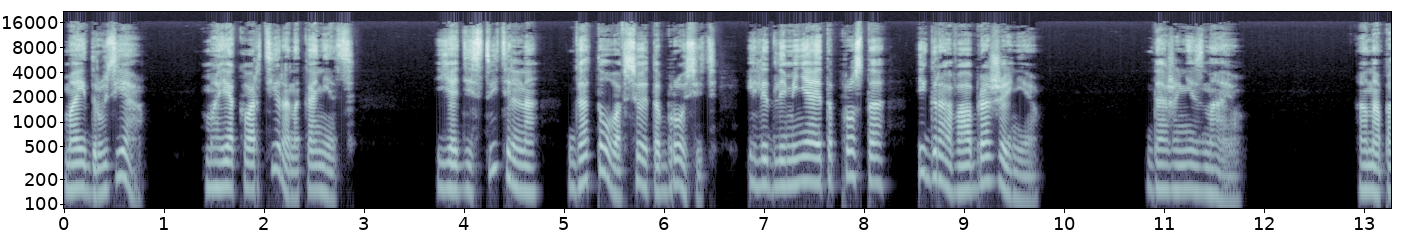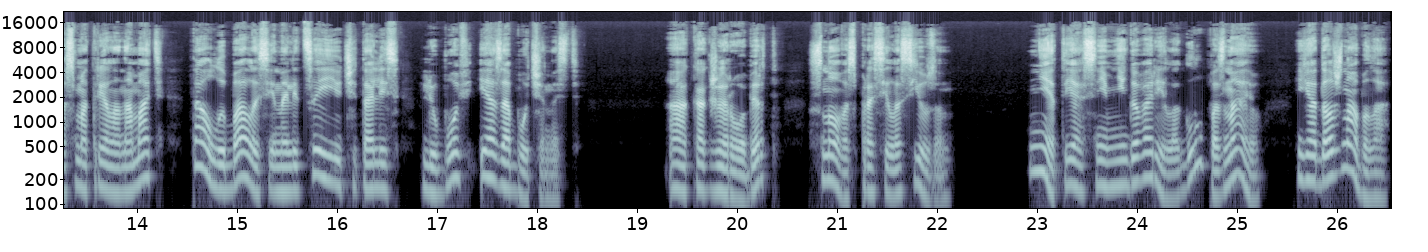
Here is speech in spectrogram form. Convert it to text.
мои друзья, моя квартира, наконец. Я действительно готова все это бросить, или для меня это просто игра воображения? Даже не знаю. Она посмотрела на мать, та улыбалась, и на лице ее читались любовь и озабоченность. «А как же Роберт?» – снова спросила Сьюзан. «Нет, я с ним не говорила, глупо, знаю. Я должна была.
